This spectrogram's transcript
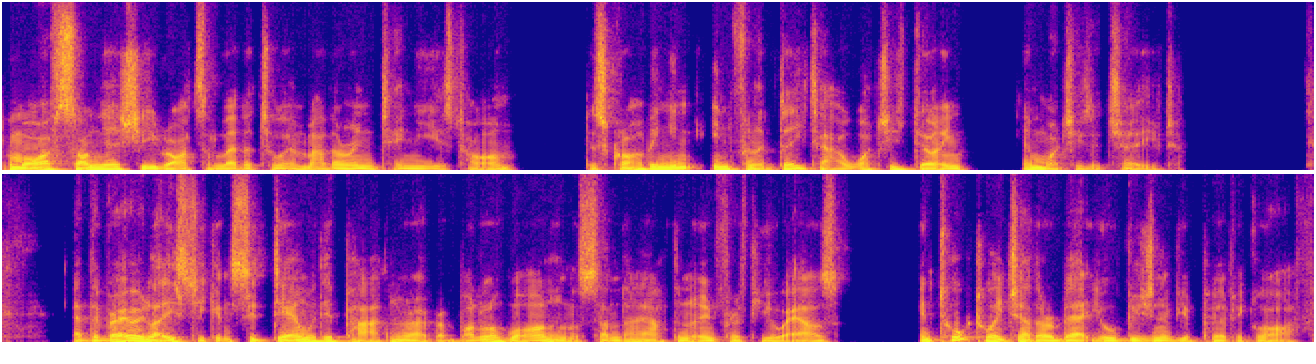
For my wife Sonia, she writes a letter to her mother in 10 years' time, describing in infinite detail what she's doing and what she's achieved. At the very least, you can sit down with your partner over a bottle of wine on a Sunday afternoon for a few hours and talk to each other about your vision of your perfect life.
